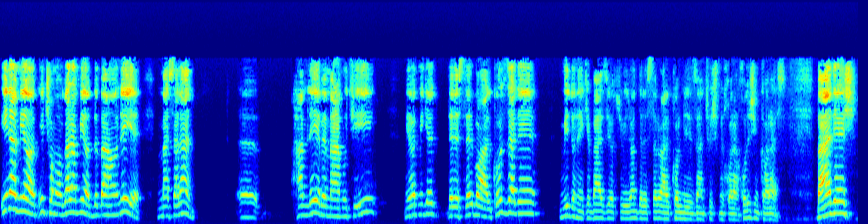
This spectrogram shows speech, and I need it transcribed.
اینم میاد این چماقدارم میاد. به بهانه مثلا حمله به معموتی میاد میگه دلستر با الکل زده. می‌دونه که بعضی تو ایران دلستر و الکل میریزن توش می‌خورن. خودش این کار است. بعدش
